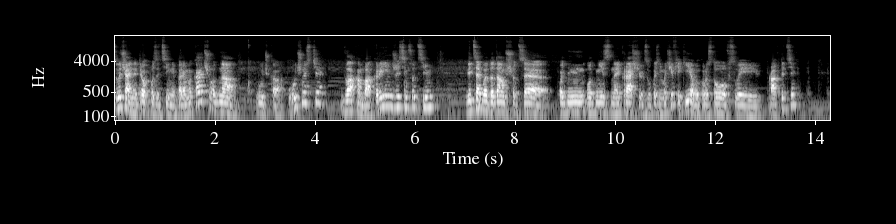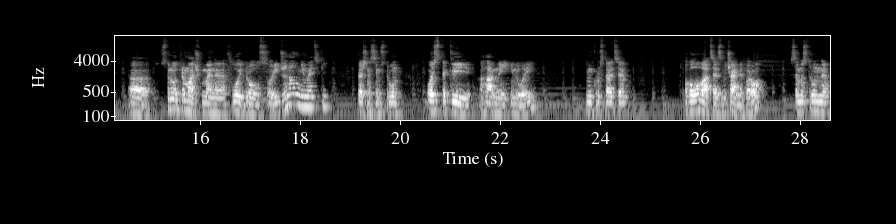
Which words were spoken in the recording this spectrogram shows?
Звичайний трьохпозиційний перемикач, одна ручка гучності, два хамбакери EMG 707. Від себе додам, що це одні, одні з найкращих звукознімачів, які я використовував в своїй практиці. Е, Струнотримач в мене Floyd Rose Original німецький, теж на 7 струн. Ось такий гарний інлей, інкрустація. Голова це звичайне перо семиструнне,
